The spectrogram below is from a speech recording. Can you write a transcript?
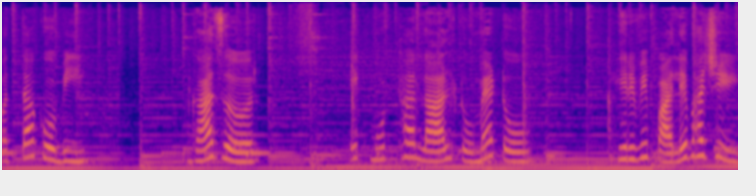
पत्ताकोबी गाजर एक मोठा लाल टोमॅटो हिरवी पालेभाजी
